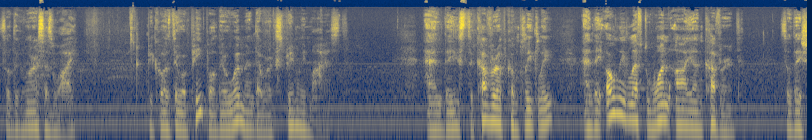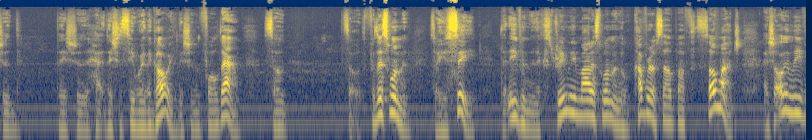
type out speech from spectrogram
So the Gemara says why? Because there were people, there were women that were extremely modest and they used to cover up completely, and they only left one eye uncovered, so they should they should ha- they should see where they're going. They shouldn't fall down. So, so for this woman, so you see that even an extremely modest woman who cover herself up so much, and she'll only leave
